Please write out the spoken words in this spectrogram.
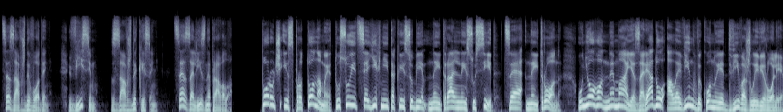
це завжди водень, вісім завжди кисень. Це залізне правило. Поруч із протонами тусується їхній такий собі нейтральний сусід це нейтрон. У нього немає заряду, але він виконує дві важливі ролі.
